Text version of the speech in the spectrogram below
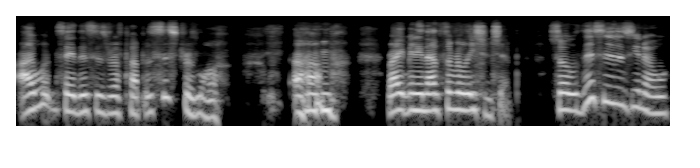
I would say this is Rav Papa's sister-in-law, um, right? Meaning that's the relationship. So this is, you know,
